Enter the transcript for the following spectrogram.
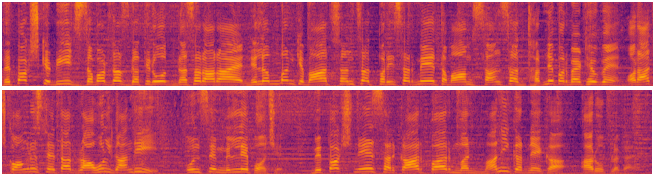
विपक्ष के बीच ज़बरदस्त गतिरोध नज़र आ रहा है। निलंबन के बाद संसद परिसर में तमाम सांसद धरने पर बैठे हुए हैं और आज कांग्रेस नेता राहुल गांधी उनसे मिलने पहुँचे। विपक्ष ने सरकार पर मनमानी करने का आरोप लगाया।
